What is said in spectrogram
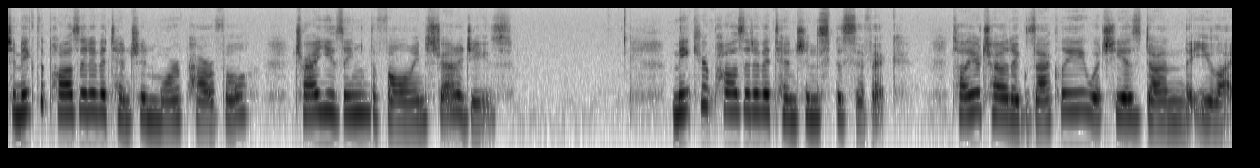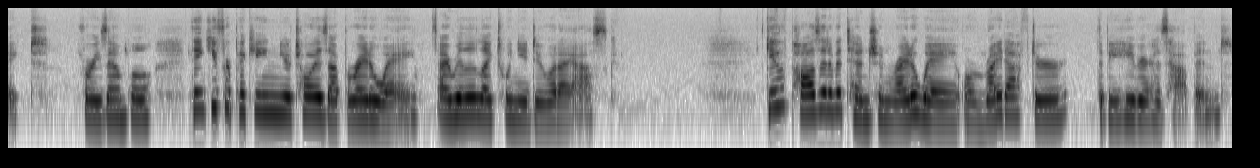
To make the positive attention more powerful, try using the following strategies. Make your positive attention specific. Tell your child exactly what she has done that you liked. For example, thank you for picking your toys up right away. I really liked when you do what I ask. Give positive attention right away or right after the behavior has happened.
